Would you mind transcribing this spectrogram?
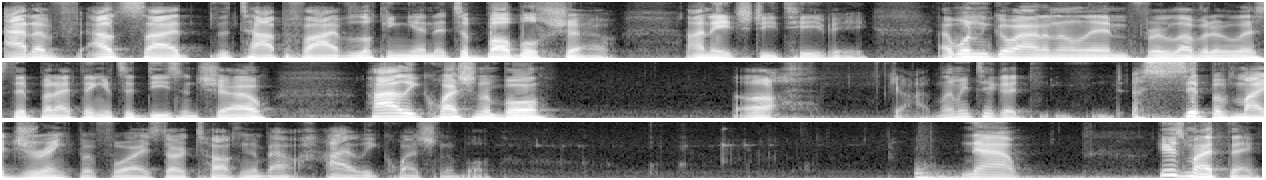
out of outside the top five looking in. It's a bubble show on HGTV. I wouldn't go out on a limb for Love It or List It, but I think it's a decent show. Highly questionable. Oh God, let me take a, a sip of my drink before I start talking about highly questionable. Now, here's my thing.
